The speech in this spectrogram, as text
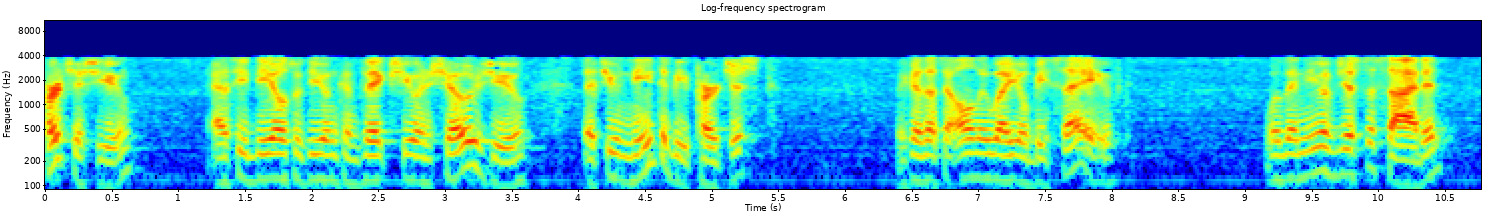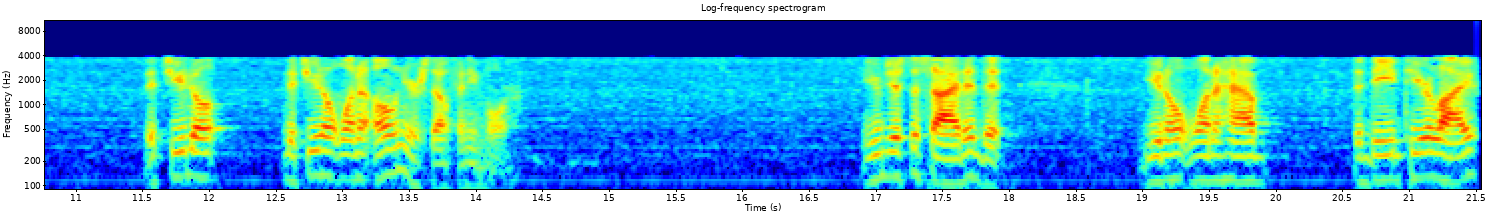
purchase you, as He deals with you and convicts you and shows you that you need to be purchased, because that's the only way you'll be saved, well then you have just decided that you don't that you don't want to own yourself anymore. You've just decided that you don't want to have the deed to your life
